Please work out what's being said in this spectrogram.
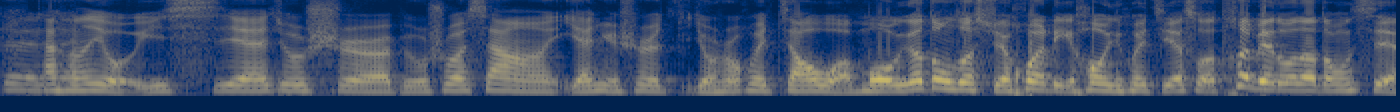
对他可能有一些就是比如说像严女士有时候会教我某一个动作学会了以后，你会解锁特别多的东西，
